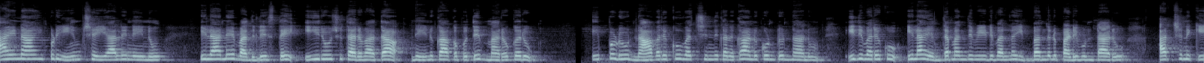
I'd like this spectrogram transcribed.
ఆయన ఇప్పుడు ఏం చెయ్యాలి నేను? ఇలానే వదిలేస్తే ఈరోజు తర్వాత నేను కాకపోతే మరొకరు ఇప్పుడు నా వరకు వచ్చింది కనుక అనుకుంటున్నాను. ఇది వరకు ఇలా ఎంతమంది వీడి వల్ల ఇబ్బందులు పడి ఉంటారు? అర్చనకి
